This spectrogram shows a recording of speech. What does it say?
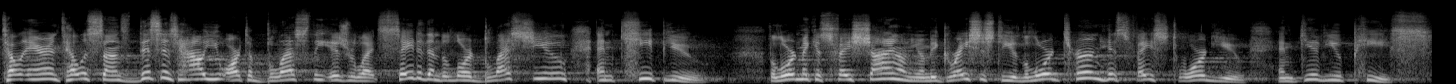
Tell Aaron, tell his sons, this is how you are to bless the Israelites. Say to them, The Lord bless you and keep you. The Lord make his face shine on you and be gracious to you. The Lord turn his face toward you and give you peace.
